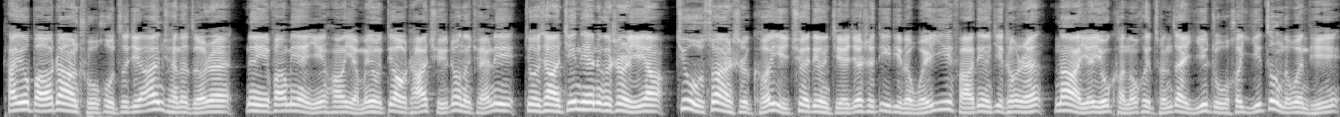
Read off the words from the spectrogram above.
它有保障储户资金安全的责任。另一方面，银行也没有调查取证的权利。就像今天这个事儿一样，就算是可以确定姐姐是弟弟的唯一法定继承人，那也有可能会存在遗嘱和遗赠的问题，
